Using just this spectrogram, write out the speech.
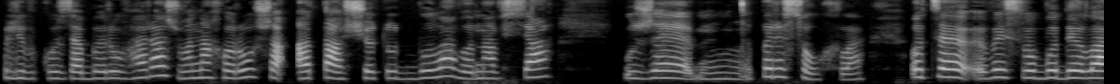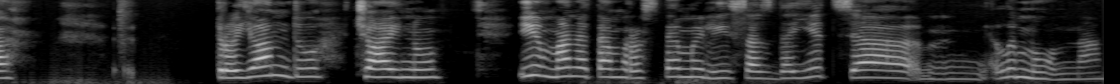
плівку заберу в гараж, вона хороша, а та, що тут була, вона вся уже пересохла. Оце висвободила троянду чайну, і в мене там росте меліса, здається, лимонна.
